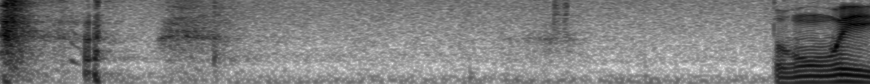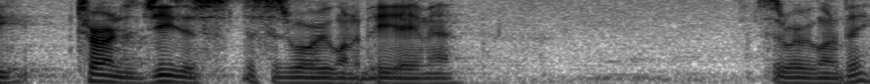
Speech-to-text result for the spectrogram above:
but when we turn to Jesus, this is where we want to be. Amen. This is where we want to be.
